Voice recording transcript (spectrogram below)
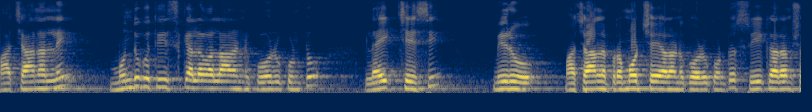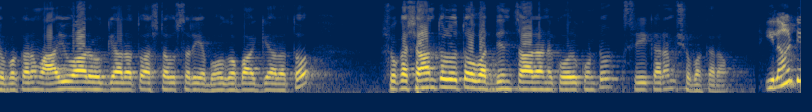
మా ఛానల్ని ముందుకు తీసుకెళ్ళవాలని కోరుకుంటూ లైక్ చేసి మీరు మా ఛానల్ ప్రమోట్ చేయాలని కోరుకుంటూ శ్రీకరం శుభకరం ఆయు ఆరోగ్యాలతో అష్టౌశ్వర్య భోగభాగ్యాలతో సుఖశాంతులతో వర్ధించాలని కోరుకుంటూ శ్రీకరం శుభకరం. ఇలాంటి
